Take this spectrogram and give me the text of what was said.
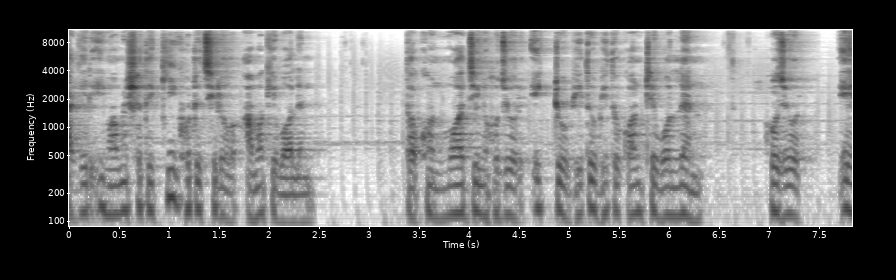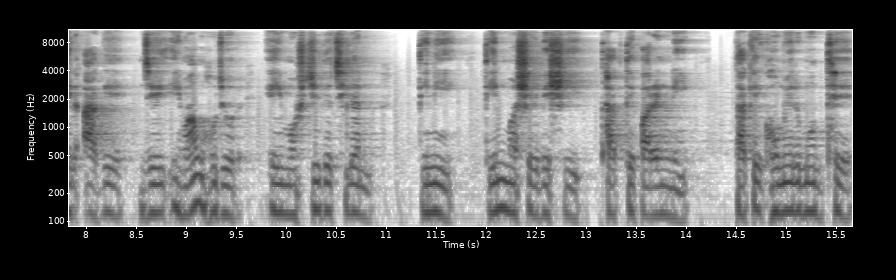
আগের ইমামের সাথে কি ঘটেছিল, আমাকে বলেন। তখন মোয়াজিন হুজুর একটু ভীত ভীত কণ্ঠে বললেন, হুজুর, এর আগে যে ইমাম হুজুর এই মসজিদে ছিলেন, তিনি তিন মাসের বেশি থাকতে পারেননি। তাকে ঘুমের মধ্যে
